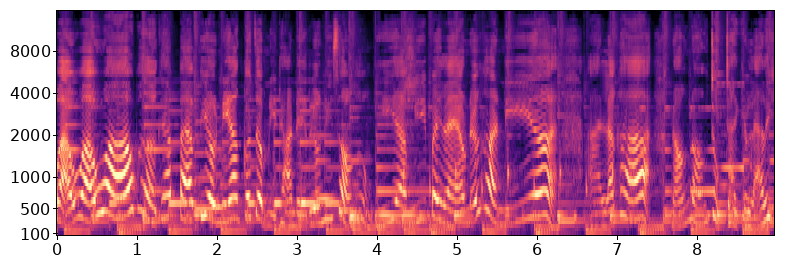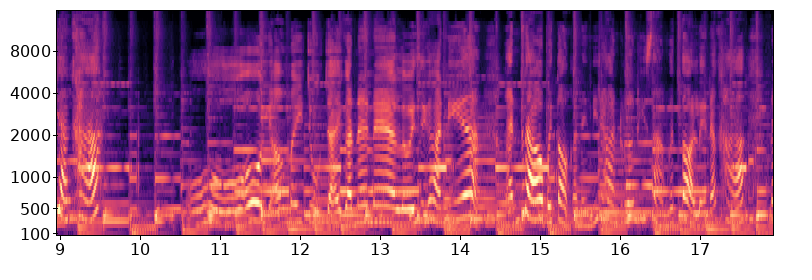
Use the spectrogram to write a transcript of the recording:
ว้าวว้าวว้าวเผลอแค่แป๊บเดียวเนี้ยก็จบนิทานในเรื่องที่สองของพี่ยามีไปแล้วนะคะเนี่ยเอาละค่ะ น้องๆจุกใจกันแล้วหรือยังคะโอ้โหยังไม่จุใจกันแน่ๆเลยสิคะเนี่ยงั้นเราไปต่อกันในนิทานเรื่องที่สามกันต่อเลยนะคะ ใน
